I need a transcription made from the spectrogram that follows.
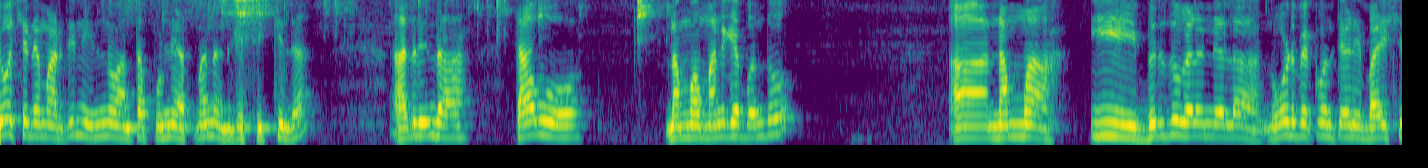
ಯೋಚನೆ ಮಾಡ್ತೀನಿ. ಇನ್ನೂ ಅಂಥ ಪುಣ್ಯಾತ್ಮ ನನಗೆ ಸಿಕ್ಕಿಲ್ಲ. ಆದ್ದರಿಂದ ತಾವು ನಮ್ಮ ಮನೆಗೆ ಬಂದು ನಮ್ಮ ಈ ಬಿರುದುಗಳನ್ನೆಲ್ಲ ನೋಡಬೇಕು ಅಂತೇಳಿ ಬಯಸಿ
